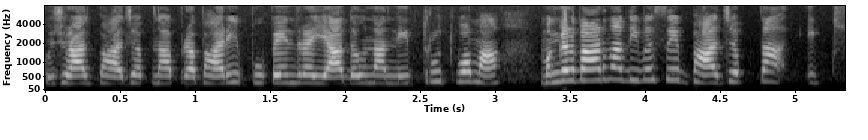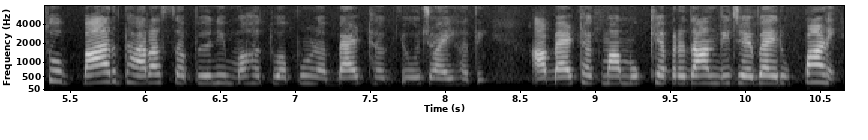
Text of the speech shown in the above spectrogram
ગુજરાત ભાજપના પ્રભારી ભૂપેન્દ્ર યાદવના નેતૃત્વમાં મંગળવારના દિવસે ભાજપના એકસો બાર ધારાસભ્યોની મહત્વપૂર્ણ બેઠક યોજાઈ હતી. આ બેઠકમાં મુખ્યપ્રધાન વિજયભાઈ રૂપાણી,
